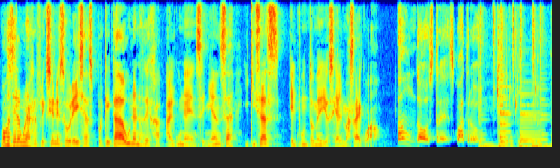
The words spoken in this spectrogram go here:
vamos a hacer algunas reflexiones sobre ellas porque cada una nos deja alguna enseñanza y quizás el punto medio sea el más adecuado. 1, 2, 3, 4.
